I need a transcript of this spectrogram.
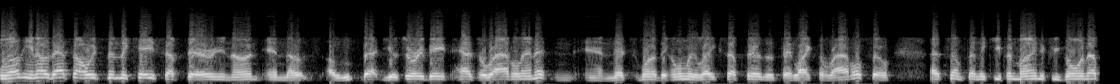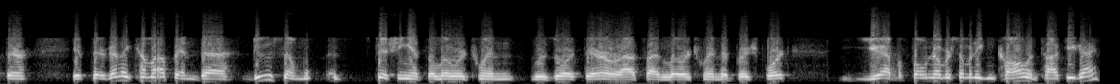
Well, you know that's always been the case up there. You know, and, and those uh, that Yo-Zuri bait has a rattle in it, and and it's one of the only lakes up there that they like the rattle. So that's something to keep in mind if you're going up there. If they're going to come up and uh, do some fishing at the Lower Twin Resort there, or outside Lower Twin at Bridgeport, you have a phone number somebody can call and talk to you guys.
